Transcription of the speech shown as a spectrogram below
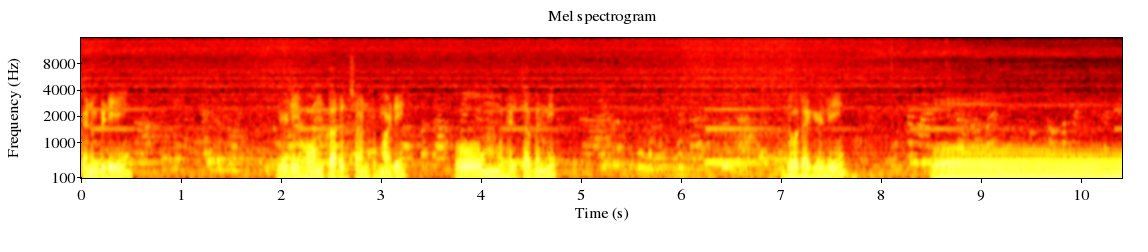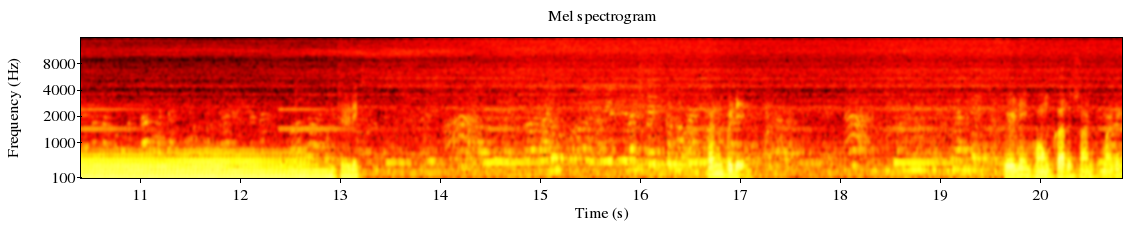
ಕಣ್ಬಿಡಿ. ಹೇಳಿ, ಓಂಕಾರ ಚಾಂಟ್ ಮಾಡಿ. ಓಂ ಹೇಳ್ತಾ ಬನ್ನಿ. ಜೋರಾಗಿ ಹೇಳಿ. ಓಂ ಅಂತೇಳಿ ಕಣ್ಬಿಡಿ. ಹೇಳಿ, ಓಂಕಾರ ಚಾಂಟ್ ಮಾಡಿ.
